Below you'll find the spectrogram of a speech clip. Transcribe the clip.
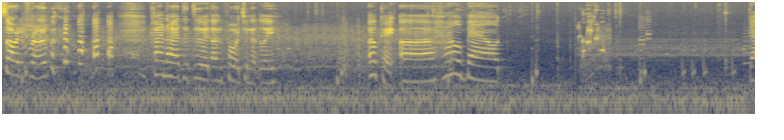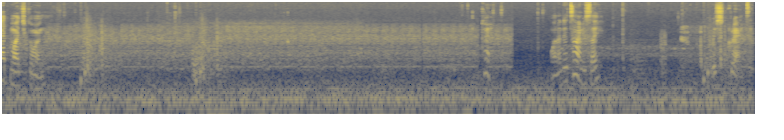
Sorry, probe. Kinda had to do it, unfortunately. Okay, uh, how about that much going? One at a time, you say? Wish granted.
